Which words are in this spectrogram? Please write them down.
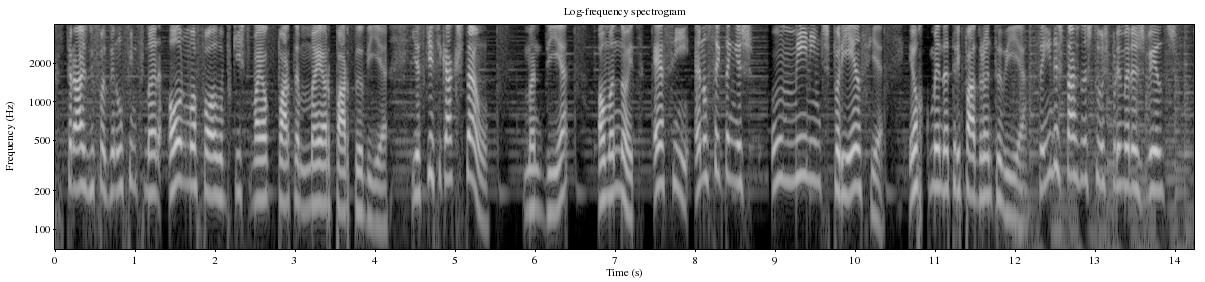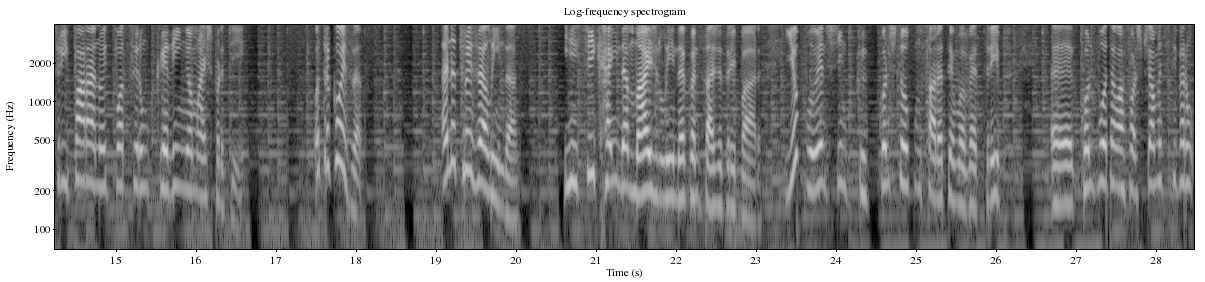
terás de fazer um fim de semana ou numa folga, porque isto vai ocupar-te a maior parte do dia. E a seguir fica a questão: mande dia ou mande noite? É assim, a não ser que tenhas um mínimo de experiência. Eu recomendo a tripar durante o dia. Se ainda estás nas tuas primeiras vezes, tripar à noite pode ser um bocadinho a mais para ti. Outra coisa, a natureza é linda e fica ainda mais linda quando estás a tripar. E eu, pelo menos, sinto que quando estou a começar a ter uma bad trip, uh, quando vou até lá fora, especialmente se tiver um,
